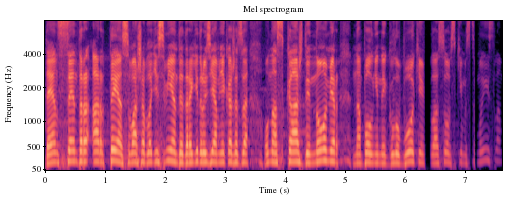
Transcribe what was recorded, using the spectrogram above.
Дэнс-центр Артес. Ваши аплодисменты, дорогие друзья. Мне кажется, у нас каждый номер наполненный глубоким философским смыслом.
